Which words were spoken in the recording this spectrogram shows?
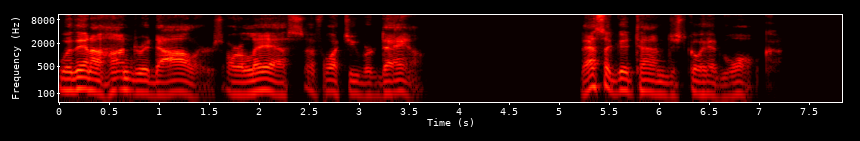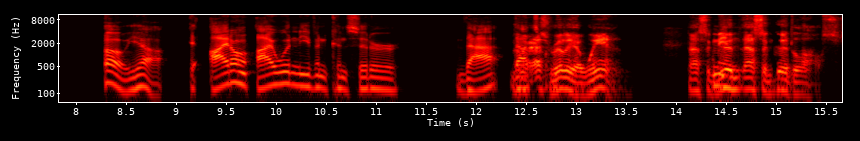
within a hundred dollars or less of what you were down. That's a good time to just go ahead and walk. Oh, yeah. I don't, I wouldn't even consider that. I mean, that's really a win. That's a I mean- good that's a good loss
